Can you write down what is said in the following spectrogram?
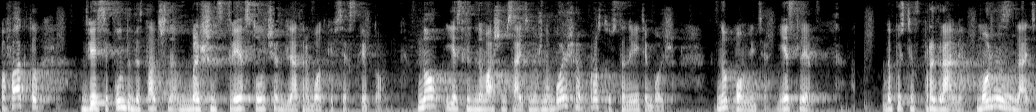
По факту 2 секунды достаточно в большинстве случаев для отработки всех скриптов. Но если на вашем сайте нужно больше, просто установите больше. Но помните, если допустим, в программе можно задать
